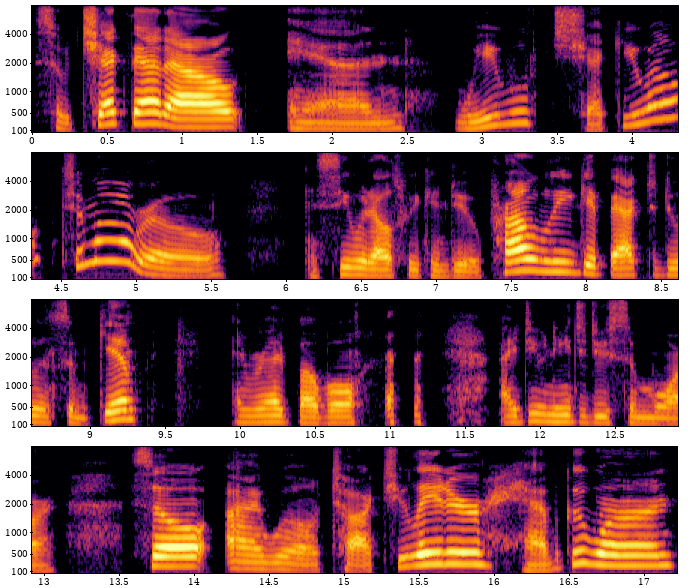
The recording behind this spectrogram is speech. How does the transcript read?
So, check that out, and we will check you out tomorrow and see what else we can do. Probably get back to doing some GIMP and Redbubble. I do need to do some more. So I will talk to you later. Have a good one.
